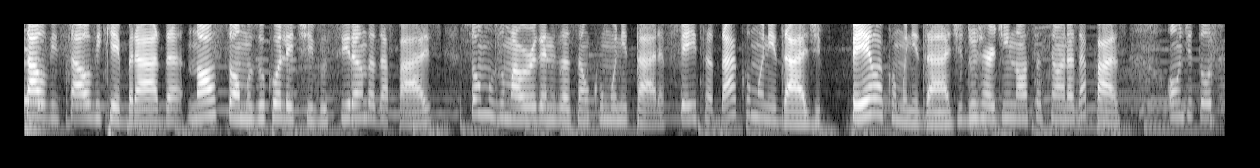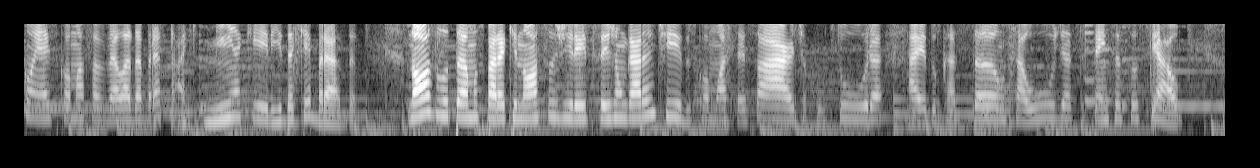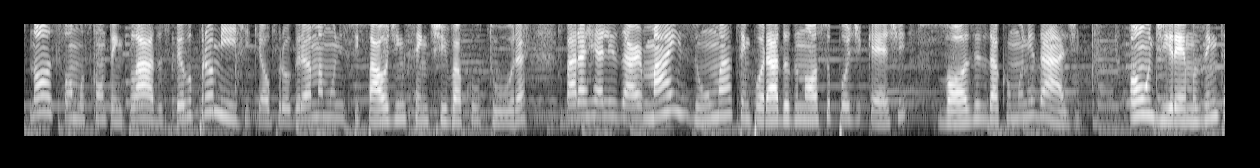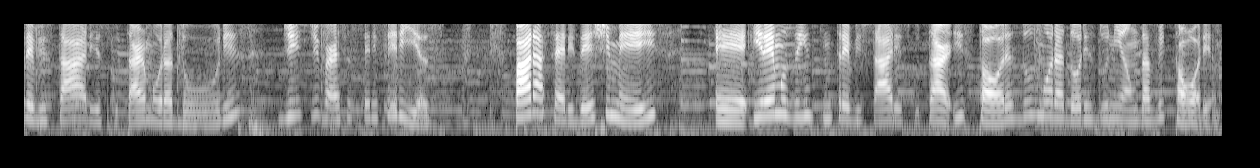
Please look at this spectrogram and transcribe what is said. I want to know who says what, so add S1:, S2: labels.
S1: Salve, salve quebrada! Nós somos o coletivo Ciranda da Paz. Somos uma organização comunitária feita da comunidade pela comunidade do Jardim Nossa Senhora da Paz, onde todos conhecem como a favela da Brataque, minha querida quebrada. Nós lutamos para que nossos direitos sejam garantidos, como acesso à arte, à cultura, à educação, saúde e assistência social. Nós fomos contemplados pelo PROMIC, que é o Programa Municipal de Incentivo à Cultura, para realizar mais uma temporada do nosso podcast Vozes da Comunidade onde iremos entrevistar e escutar moradores de diversas periferias. Para a série deste mês, é, iremos entrevistar e escutar histórias dos moradores do União da Vitória,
